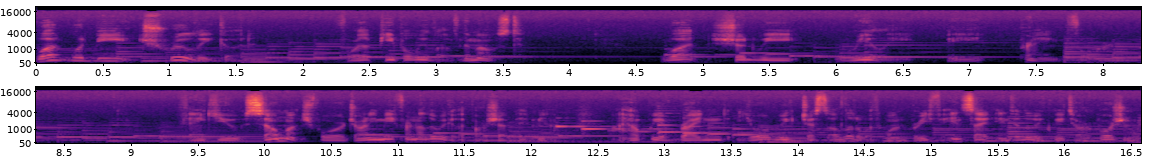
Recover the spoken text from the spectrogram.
What would be truly good for the people we love the most? What should we really be praying for? Thank you so much for joining me for another week of the Parsha Pick Me Up. I hope we have brightened your week just a little with one brief insight into the weekly Torah portion.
